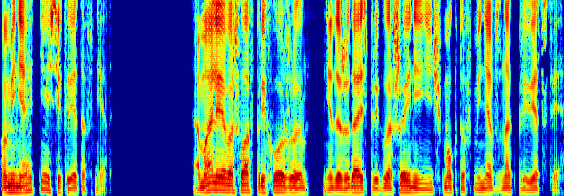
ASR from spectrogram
у меня от нее секретов нет. Амалия вошла в прихожую, не дожидаясь приглашения и не чмокнув меня в знак приветствия.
